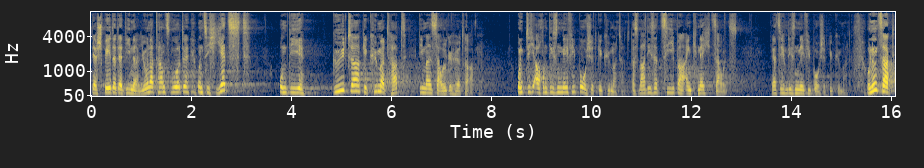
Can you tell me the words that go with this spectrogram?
der später der Diener Jonathans wurde und sich jetzt um die Güter gekümmert hat, die mal Saul gehört haben. Und sich auch um diesen Mephibosheth gekümmert hat. Das war dieser Ziba, ein Knecht Sauls. Der hat sich um diesen Mephibosheth gekümmert. Und nun sagt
